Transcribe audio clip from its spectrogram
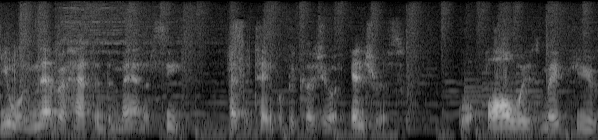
you will never have to demand a seat at the table because your interests will always make you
